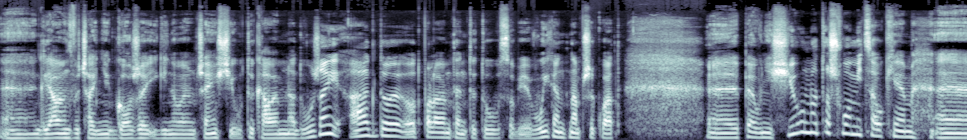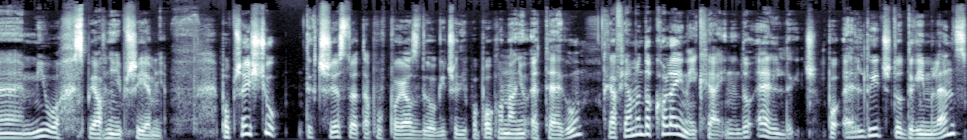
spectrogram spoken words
e, grałem zwyczajnie gorzej i ginąłem częściej, utykałem na dłużej, a gdy odpalałem ten tytuł sobie w weekend na przykład e, pełni sił, no to szło mi całkiem e, miło, sprawnie i przyjemnie. Po przejściu tych 30 etapów po raz drugi, czyli po pokonaniu Eteru, trafiamy do kolejnej krainy, do Eldritch. Po Eldritch do Dreamlands,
